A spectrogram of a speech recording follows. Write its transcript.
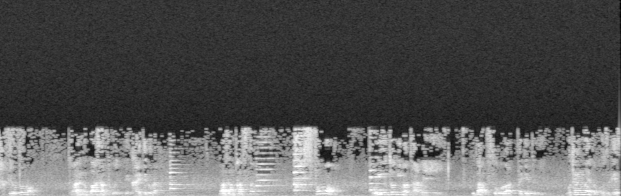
炊けようとも、隣のばあさんとこ行って変えてくら。ばあさん貸すか貸すとも、こういう時のために、普段懐あったけえ時、お手の前で小遣い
